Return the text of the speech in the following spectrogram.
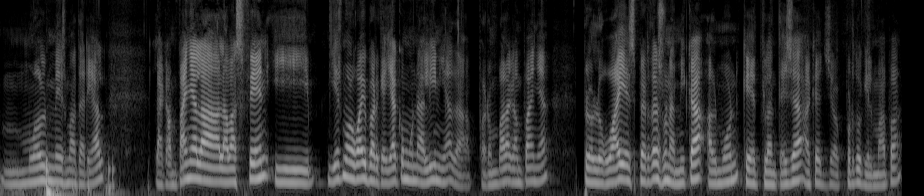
molt més material. La campanya la, la vas fent i, i és molt guai perquè hi ha com una línia de per on va la campanya, però el guai és perdre's una mica el món que et planteja aquest joc. Porto aquí el mapa,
